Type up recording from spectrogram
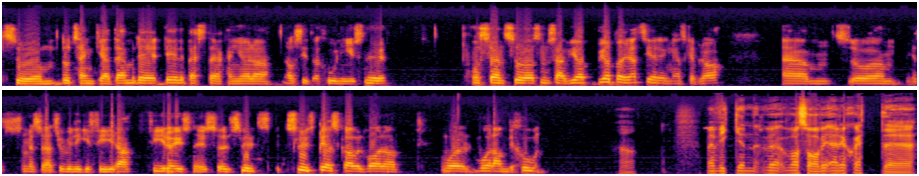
Så mm, då tänker jag att ja, det, det, är det bästa jag kan göra av situationen just nu. Och sen så som sagt, vi har, vi har börjat serien ganska bra. Um, så som jag sa, jag tror vi ligger fyra, fyra just nu. Så slut, slutspel ska väl vara vår, vår ambition. Ja. Men vilken, vad sa vi, är det sjätte,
